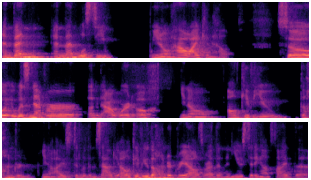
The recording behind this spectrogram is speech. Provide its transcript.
And then and then we'll see you know how i can help. So it was never an outward oh you know, I'll give you the hundred, you know, I used to live in Saudi, I'll give you the hundred riyals rather than you sitting outside the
